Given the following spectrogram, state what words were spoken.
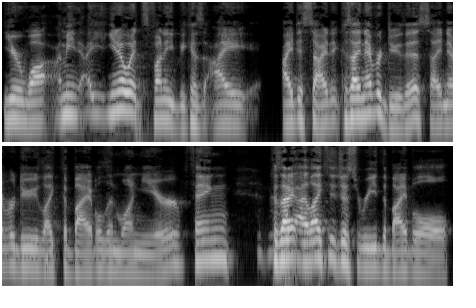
your walk? I mean, you know, it's funny because I I decided because I never do this. I never do like the Bible in one year thing because mm-hmm. I, I, like to just read the Bible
